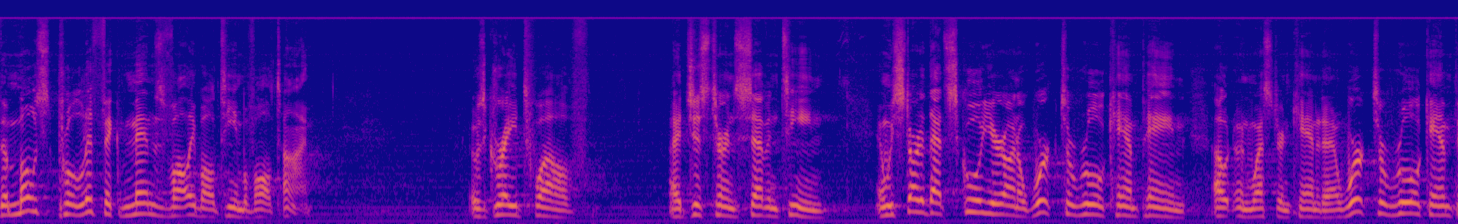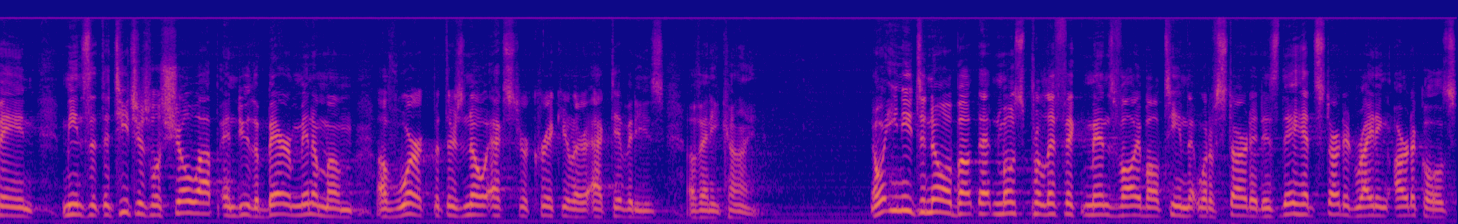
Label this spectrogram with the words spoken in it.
the most prolific men's volleyball team of all time. It was grade 12. I had just turned 17. And we started that school year on a work to rule campaign out in Western Canada. A work to rule campaign means that the teachers will show up and do the bare minimum of work, but there's no extracurricular activities of any kind. Now, what you need to know about that most prolific men's volleyball team that would have started is they had started writing articles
